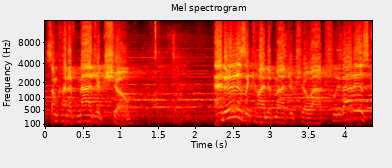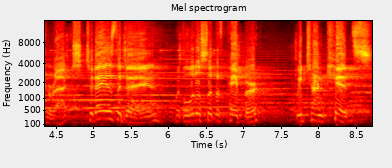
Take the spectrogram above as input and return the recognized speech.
some kind of magic show. And it is a kind of magic show, actually. That is correct. Today is the day, with a little slip of paper, we turn kids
